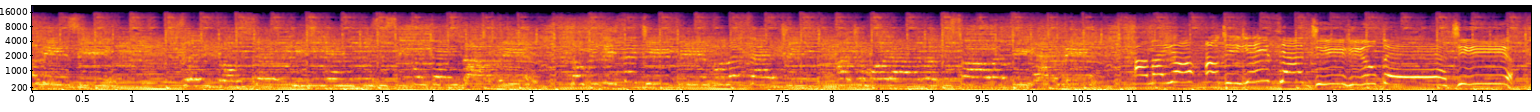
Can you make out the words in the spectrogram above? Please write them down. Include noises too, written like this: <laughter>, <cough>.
sintonize. Feitron C559, 97,7. Rádio Morada do Sol FM. A maior audiência de Rio Verde.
